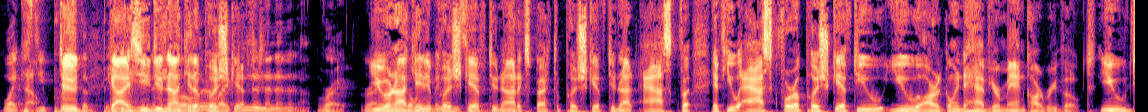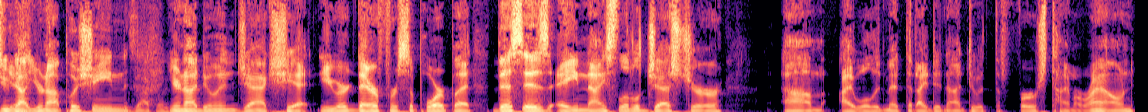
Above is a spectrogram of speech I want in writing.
Why? Because no. you push Dude, the baby guys, in you the do not get a push Like, gift. No, no, no, no, no. Right, right. You are not Don't getting a push consider gift. Do not expect a push gift. Do not ask for. If you ask for a push gift, you you are going to have your man card revoked. You do not. You're not pushing. Exactly. You're not doing jack shit. You are there for support. But this is a nice little gesture. Um, I will admit that I did not do it the first time around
